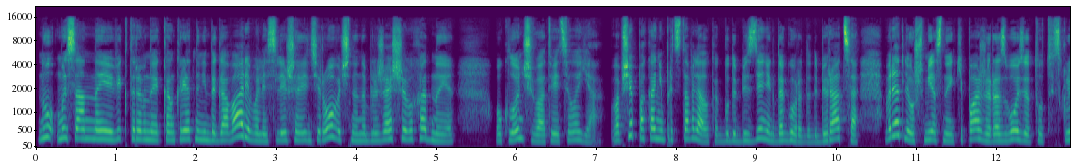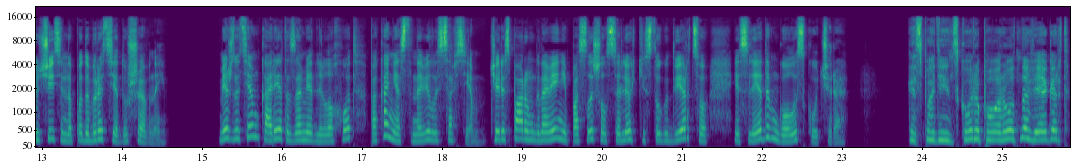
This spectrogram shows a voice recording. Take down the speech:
Ну, мы с Анной Викторовной конкретно не договаривались, лишь ориентировочно на ближайшие выходные. Уклончиво ответила я. Вообще пока не представляла, как буду без денег до города добираться. Вряд ли уж местные экипажи развозят тут исключительно по доброте душевной. Между тем карета замедлила ход, пока не остановилась совсем. Через пару мгновений послышался легкий стук в дверцу и следом голос кучера. «Господин, скоро поворот на Вегард.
